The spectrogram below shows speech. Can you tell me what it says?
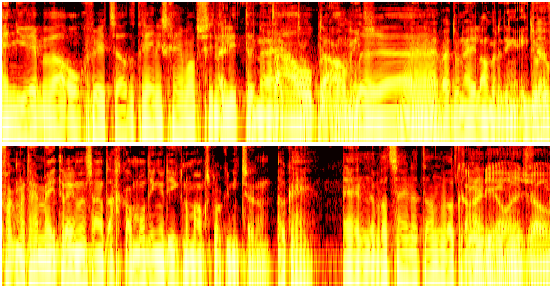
En jullie hebben wel ongeveer hetzelfde trainingsschema of zitten jullie totaal Nee, op niet. andere... Nee, nee, wij doen hele andere dingen. Ik doe heel vaak met hem meetrainen. Dan zijn het eigenlijk allemaal dingen die ik normaal gesproken niet zou doen. Oké. En wat zijn dat dan? Welke dingen Cardio je en zo.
